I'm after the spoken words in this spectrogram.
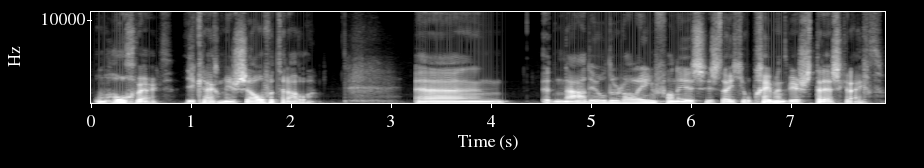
omhoog werkt. Je krijgt meer zelfvertrouwen. En het nadeel er alleen van is, is dat je op een gegeven moment weer stress krijgt.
